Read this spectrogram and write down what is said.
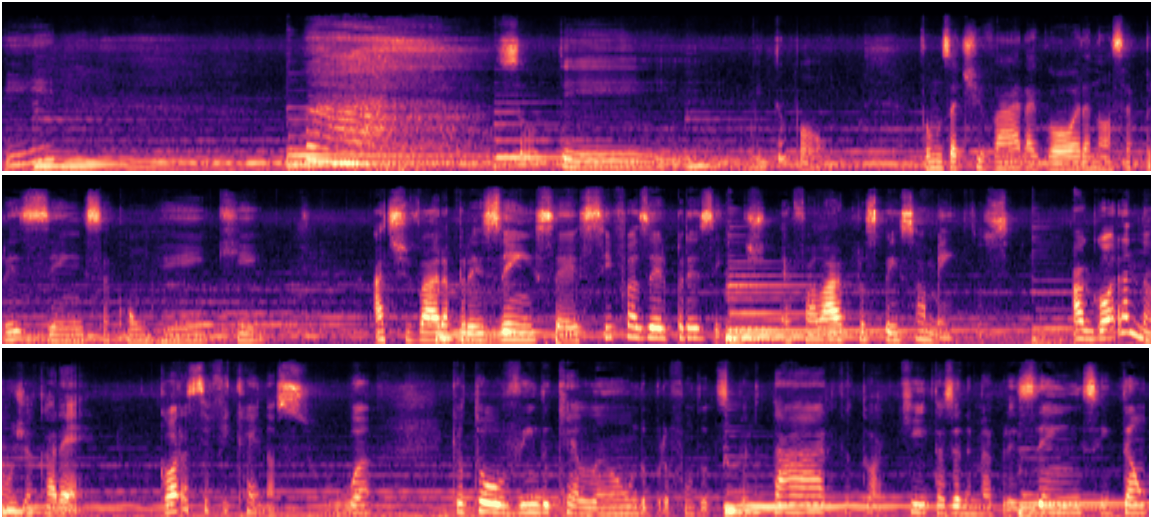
e ah, soltei. Muito bom. Vamos ativar agora nossa presença com o reiki. Ativar a presença é se fazer presente, é falar para os pensamentos. Agora não, jacaré. Agora você fica aí na sua, que eu tô ouvindo o quelão do profundo despertar, que eu tô aqui trazendo minha presença. Então,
